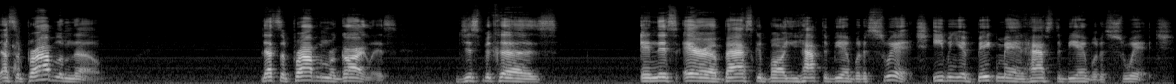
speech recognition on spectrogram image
That's a problem, though. That's a problem, regardless. Just because in this era of basketball, you have to be able to switch. Even your big man has to be able to switch.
